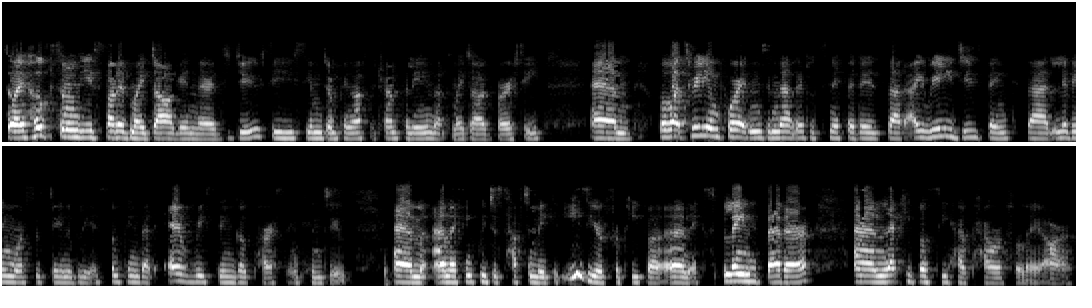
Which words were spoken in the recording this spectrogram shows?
So I hope some of you spotted my dog in there. Did you? Do you see him jumping off the trampoline? That's my dog Bertie. Um, but what's really important in that little snippet is that I really do think that living more sustainably is something that every single person can do. Um, and I think we just have to make it easier for people and explain it better and let people see how powerful they are.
